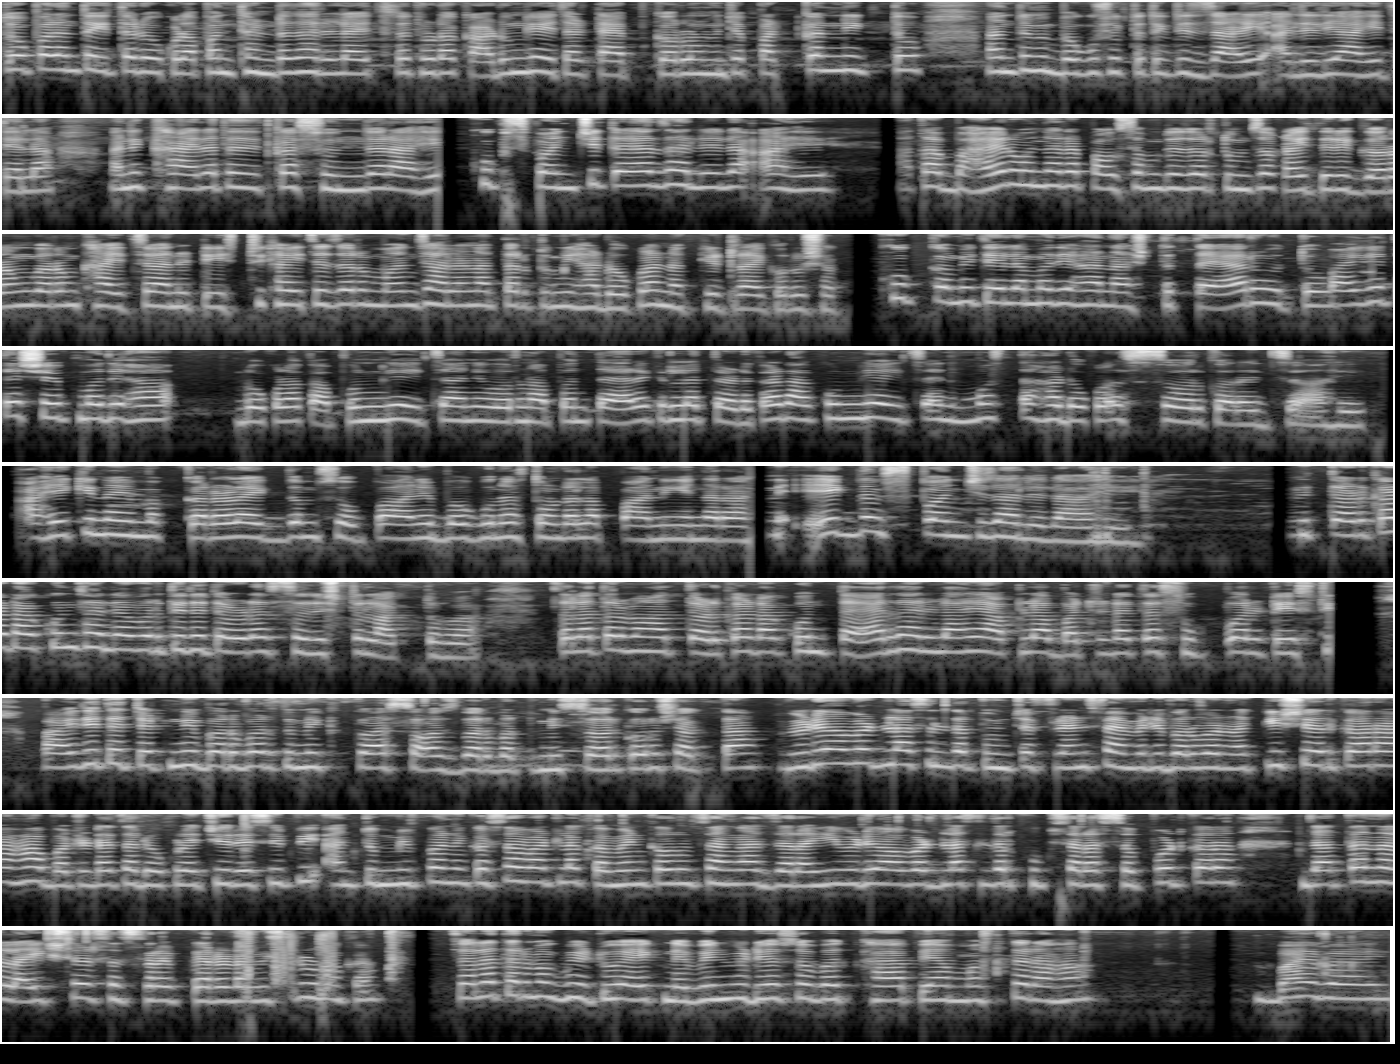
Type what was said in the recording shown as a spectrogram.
तोपर्यंत इथं ढोकळा पण थंड झालेला आहे. तर थोडा काढून घ्यायचा टॅप करून म्हणजे पटकन निघतो आणि तुम्ही बघू शकता तिथे जाळी आलेली आहे त्याला. आणि खायला तर इतका सुंदर आहे. खूप स्पंची तयार झालेला आहे. आता बाहेर होणाऱ्या पावसामध्ये जर तुमचं काहीतरी गरम गरम खायचं आणि टेस्टी खायचं जर मन झालं ना तर तुम्ही हा ढोकळा नक्की ट्राय करू शकता. खूप कमी तेलामध्ये हा नाश्ता तयार होतो. पाहिजे त्या शेपमध्ये हा ढोकळा कापून घ्यायचा आणि वरून आपण तयार केलेला तडका टाकून घ्यायचा आणि मस्त हा ढोकळा सर्व करायचा आहे. आहे की नाही मग करायला एकदम सोपा आणि बघूनच तोंडाला पाणी येणार आहे. आणि एकदम स्पंच झालेला आहे. आणि तडका टाकून झाल्यावरती ते तेवढा चविष्ट लागतो हा. चला तर मग हा तडका टाकून तयार झालेला आहे. आपला बटाट्याचा सुपर टेस्टी पाहिजे त्या चटणीबरोबर तुम्ही किंवा सॉसबरोबर तुम्ही सर्व करू शकता. व्हिडिओ आवडला असेल तर तुमच्या फ्रेंड्स फॅमिलीबरोबर नक्की शेअर करा. हा बटाट्याचा ढोकळ्याची रेसिपी आणि तुम्ही पण कसा वाटला कमेंट करून सांगा. जरा ही व्हिडिओ आवडला असेल तर खूप सारा सपोर्ट करा. जाताना लाईक शेअर सबस्क्राईब करायला विसरू नका. चला तर मग भेटूया एक नवीन व्हिडिओसोबत खा प्या मस्त राहा. Bye bye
